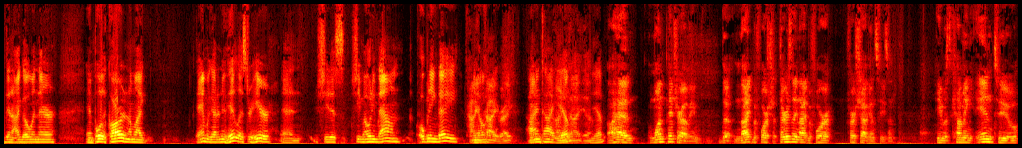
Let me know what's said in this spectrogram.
then I go in there and pull the card, and I'm like, damn, we got a new hit lister here, and she just she mowed him down opening day. High you know, and tight, right? high and tight. High yep, and tight, yeah. yep. I had one picture of him the night before sh- Thursday night before first shotgun season. He was coming into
